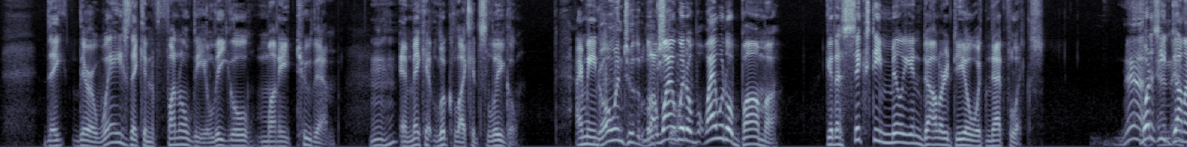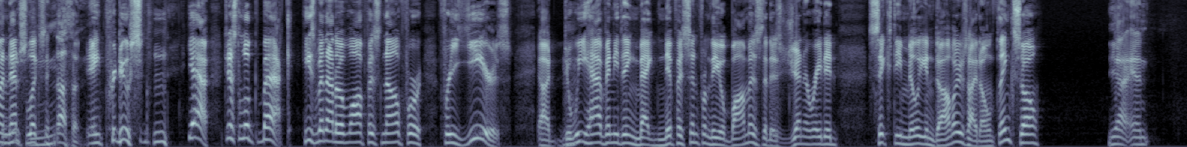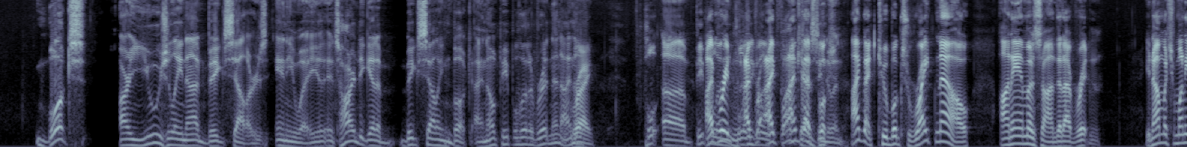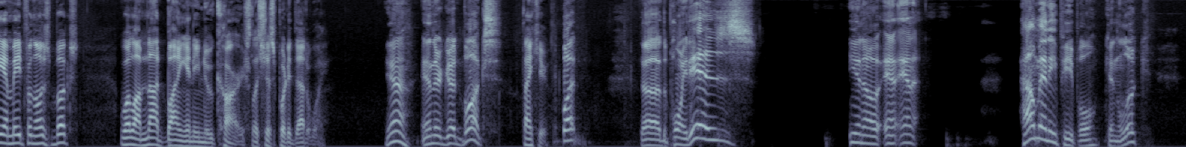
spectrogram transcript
they there are ways they can funnel the illegal money to them Mm-hmm. and make it look like it's legal. I mean, Go into the bookstore. why would why would Obama get a sixty million dollar deal with Netflix? Yeah, What has he and- done and on Netflix? Nothing. He produced. Yeah, just look back. He's been out of office now for for years. Uh, do we have anything magnificent from the Obamas that has generated sixty million dollars? I don't think so. Yeah, and books are usually not big sellers anyway. It's hard to get a big selling book. I know people that have written it. I know pol- uh, people. I've written. I've, I've, I've got books. I've got two books right now on Amazon that I've written. You know how much money I made from those books? Well, I'm not buying any new cars. Let's just put it that way. Yeah, and they're good books. Thank you. But uh, the point is, you know, and, and how many people can look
